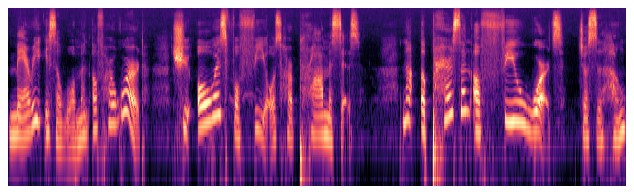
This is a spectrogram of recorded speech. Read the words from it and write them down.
Mary is a woman of her word. She always fulfills her promises. Now, a person of few words 就是很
